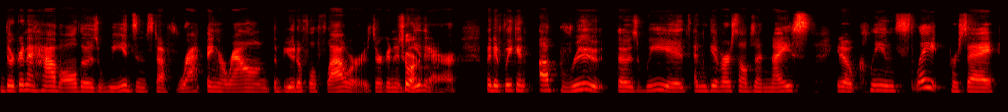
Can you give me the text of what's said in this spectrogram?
they're going to have all those weeds and stuff wrapping around the beautiful flowers. They're going to sure. be there. But if we can uproot those weeds and give ourselves a nice, you know, clean slate per se,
